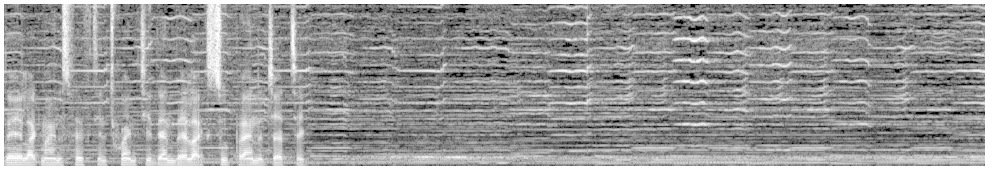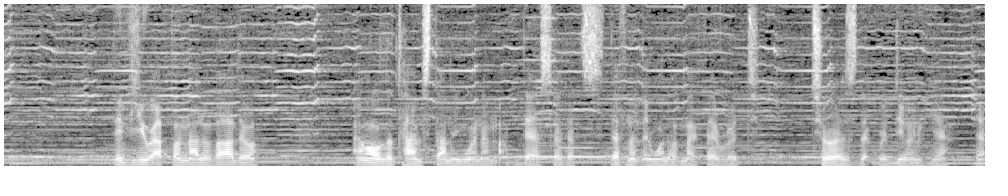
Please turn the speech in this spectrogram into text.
day, like minus 15, 20, then they're like super energetic. The view up on Alvarado, I'm all the time stunning when I'm up there, so that's definitely one of my favorite tours that we're doing here. Yeah.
